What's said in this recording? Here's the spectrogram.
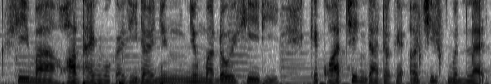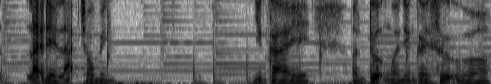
khi mà hoàn thành một cái gì đấy nhưng nhưng mà đôi khi thì cái quá trình đạt được cái achievement lại lại để lại cho mình những cái ấn tượng và những cái sự uh,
